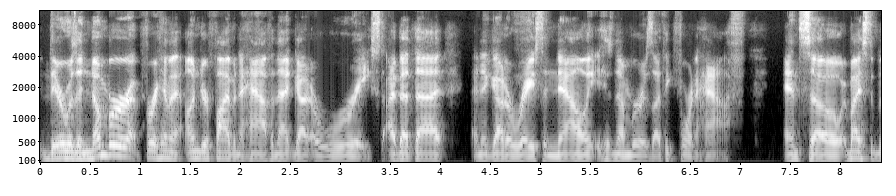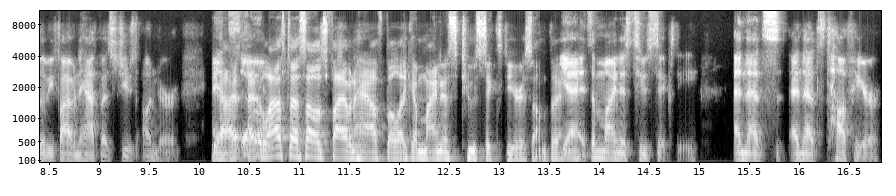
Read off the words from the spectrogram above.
there was a number for him at under five and a half, and that got erased. I bet that, and it got erased, and now his number is I think four and a half. And so it might still be five and a half, but it's juiced under. And yeah, so, I, last I saw was five and a half, but like a minus two sixty or something. Yeah, it's a minus two sixty, and that's and that's tough here.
